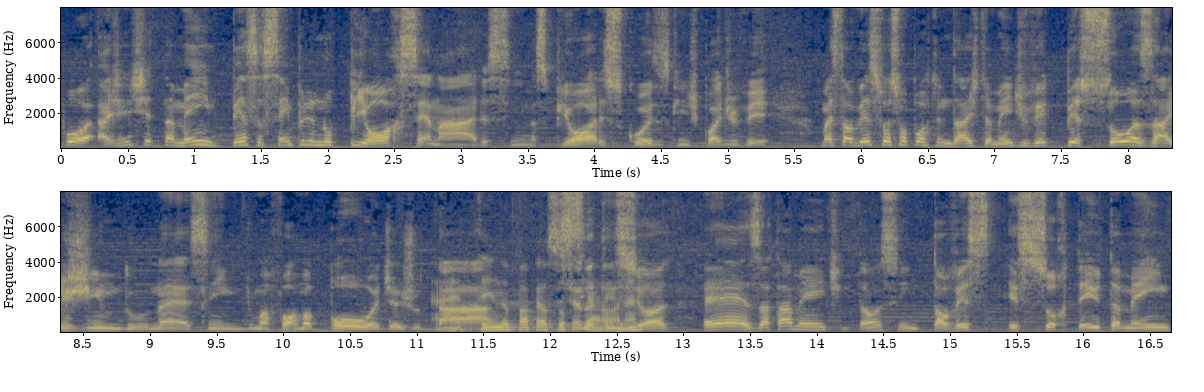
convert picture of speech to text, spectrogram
Pô, a gente também pensa sempre no pior cenário, assim, nas piores coisas que a gente pode ver. Mas talvez fosse uma oportunidade também de ver pessoas agindo, né, assim, de uma forma boa, de ajudar. É, tendo papel sendo social, né? atenciosa. É, exatamente. Então, assim, talvez esse sorteio também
